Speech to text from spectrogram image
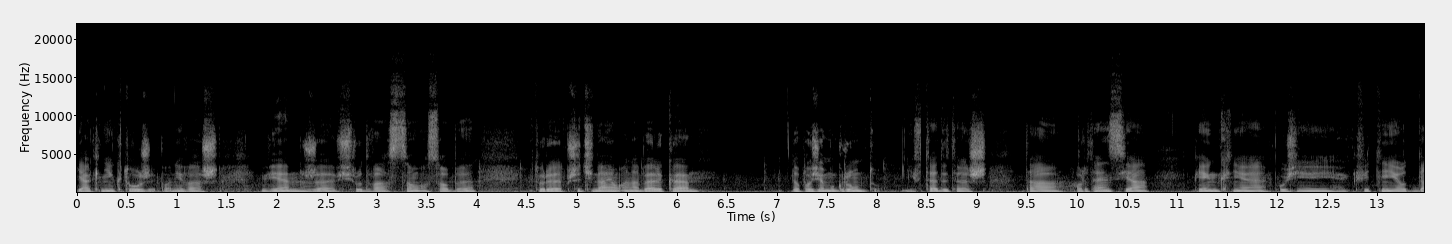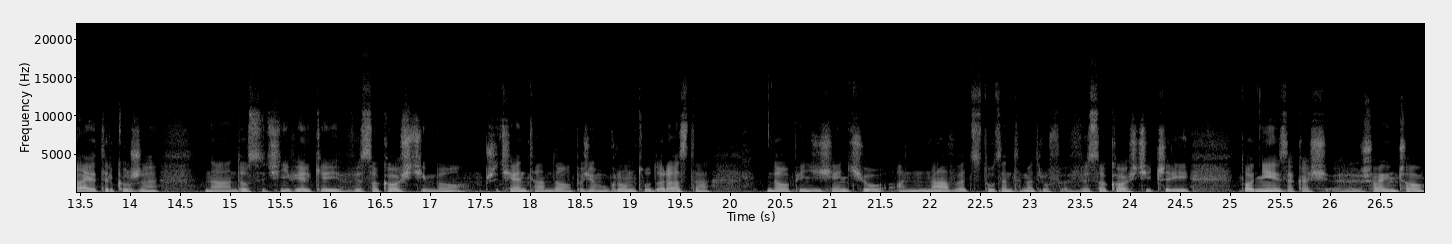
jak niektórzy, ponieważ wiem, że wśród Was są osoby, które przycinają Anabelkę do poziomu gruntu i wtedy też ta hortensja pięknie później kwitnie i oddaje, tylko że na dosyć niewielkiej wysokości, bo przycięta do poziomu gruntu dorasta do 50, a nawet 100 cm wysokości, czyli to nie jest jakaś e, szaleńczo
